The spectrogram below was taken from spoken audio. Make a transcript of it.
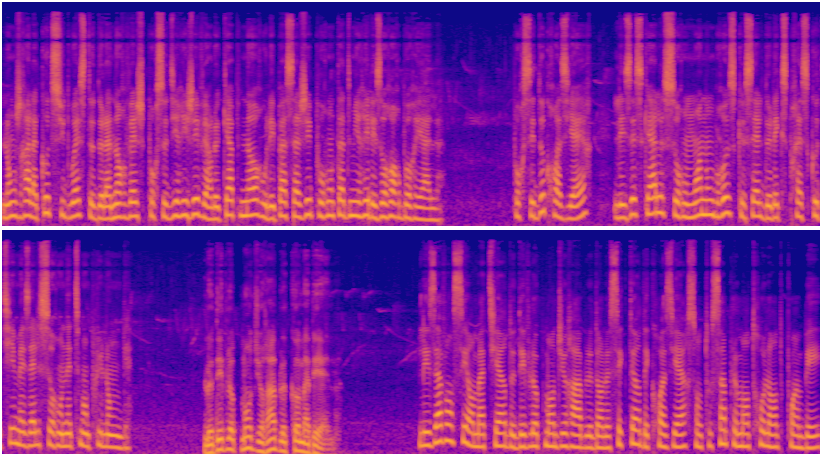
longera la côte sud-ouest de la Norvège pour se diriger vers le Cap Nord où les passagers pourront admirer les aurores boréales. Pour ces deux croisières, les escales seront moins nombreuses que celles de l'Express côtier mais elles seront nettement plus longues. Le développement durable comme ADN. Les avancées en matière de développement durable dans le secteur des croisières sont tout simplement trop lentes. B.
